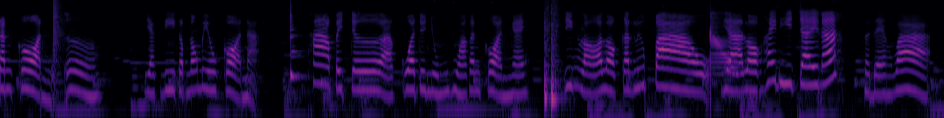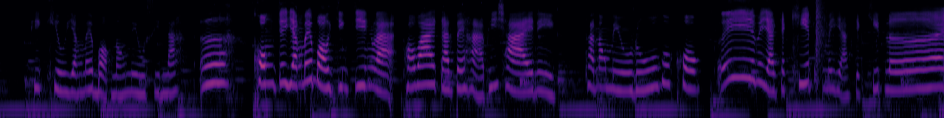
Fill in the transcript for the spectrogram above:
กันก่อน เออ อยากดีกับน้องมิวก่อนน่ะ ถ้าไปเจออะกลัวจะหยุมหัวกันก่อนไง จริงเหรอหลอกกันหรือเปล่า อย่าหลอกให้ดีใจนะ แสดงว่า พี่คิวยังไม่บอกน้องมิวสินนะ เออ คงจะยังไม่บอกจริงๆล่ะ เพราะว่าการไปหาพี่ชายนี่ ถ้าน้องมิวรู้ก็คง เอ้ยไม่อยากจะคิดไม่อยากจะคิดเลย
